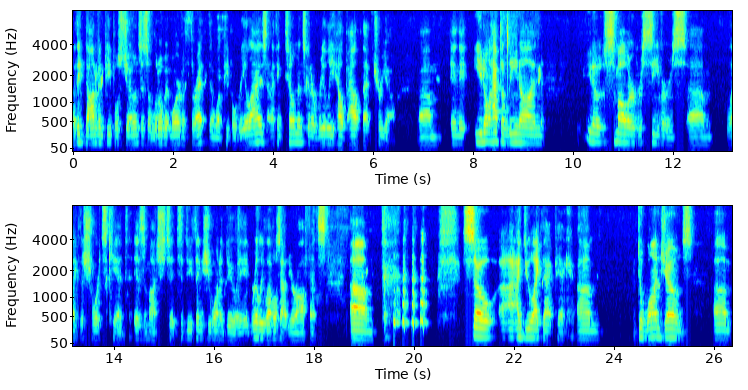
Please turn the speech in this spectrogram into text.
I think Donovan Peoples Jones is a little bit more of a threat than what people realize. And I think Tillman's going to really help out that trio. Um, and it, you don't have to lean on, you know, smaller receivers um, like the Schwartz kid as much to, to do things you want to do. It really levels out your offense. Um, so I, I do like that pick. Um, Dawand Jones, um,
